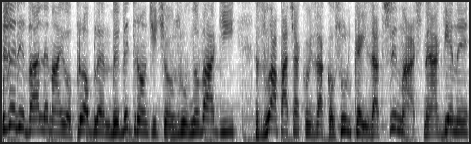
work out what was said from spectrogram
że rywale mają problem, by wytrącić ją z równowagi, złapać jakoś za koszulkę i zatrzymać. No jak wiemy,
